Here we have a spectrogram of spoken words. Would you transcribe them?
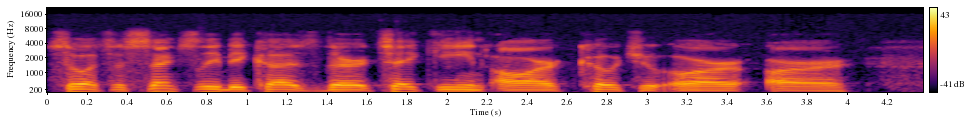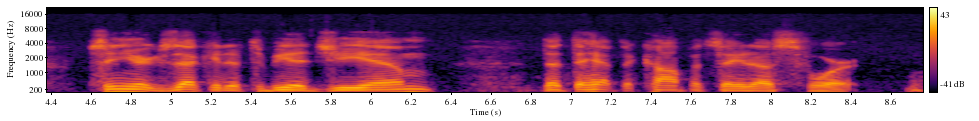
So it's essentially because they're taking our coach or our senior executive to be a GM that they have to compensate us for it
